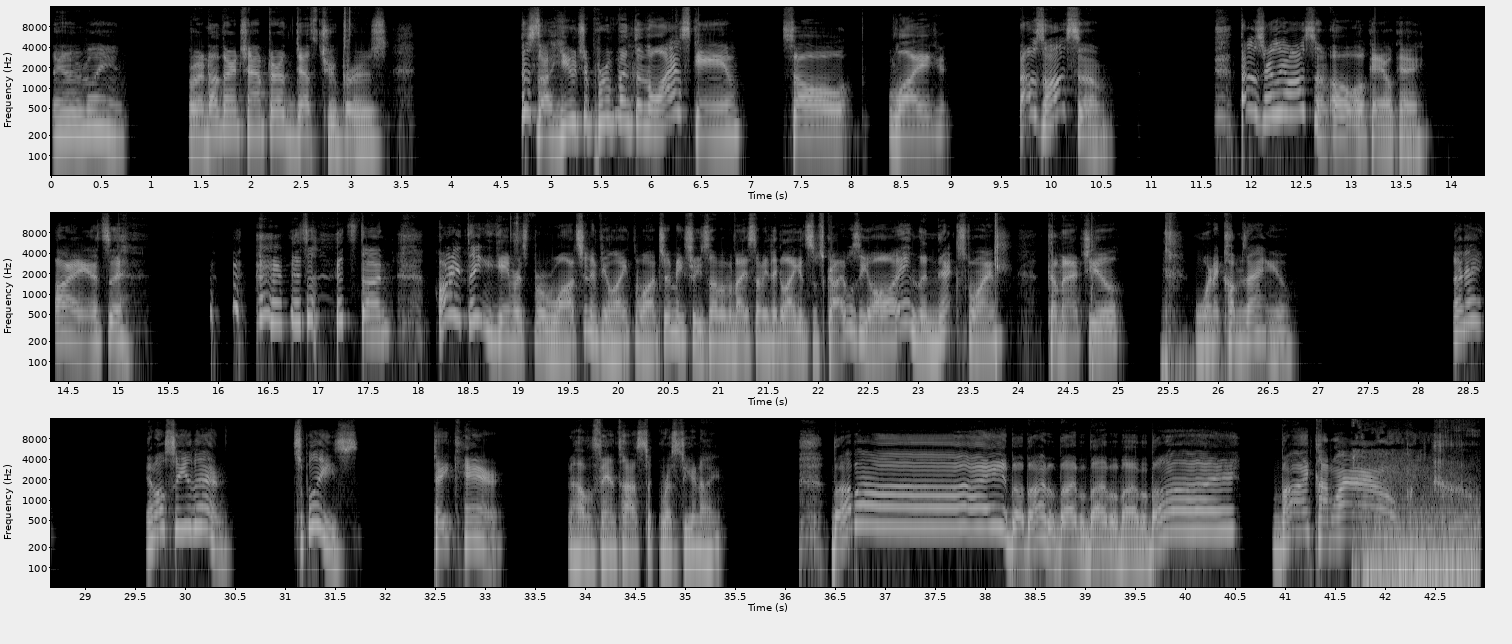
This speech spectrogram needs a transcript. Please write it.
For another chapter of Death Troopers. This is a huge improvement than the last game. So, like, that was awesome. That was really awesome. Oh, okay, okay. All right, it's a, it's it's done. All right, thank you gamers for watching. If you liked watching, make sure you sub up a nice something, take a like, and subscribe. We'll see you all in the next one. Come at you when it comes at you. Okay? And I'll see you then. So please, take care and have a fantastic rest of your night. Bye-bye! Bye-bye, bye-bye, bye-bye, bye-bye, bye-bye. Bye, kablam!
